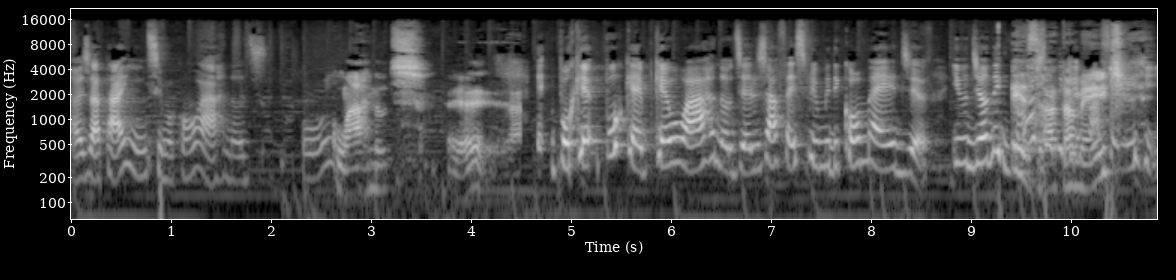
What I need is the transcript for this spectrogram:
Eu já tá íntimo com o Arnold. Ui. Com Arnold. É. Porque, por quê? Porque o Arnold ele já fez filme de comédia. E o Johnny gosta Exatamente. de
